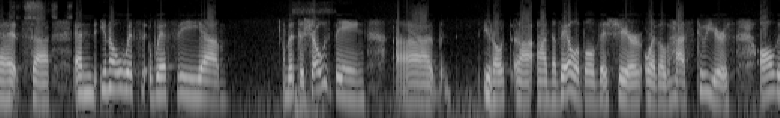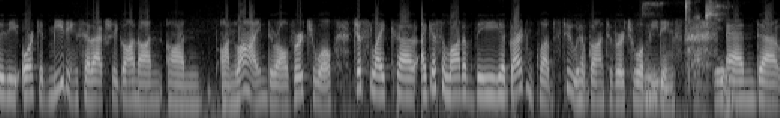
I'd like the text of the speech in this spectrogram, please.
And it's uh, and you know with with the um, with the shows being uh, you know uh, unavailable this year or the last two years, all of the orchid meetings have actually gone on on online. They're all virtual, just like uh, I guess a lot of the garden clubs too have gone to virtual mm, meetings. Absolutely. And uh,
